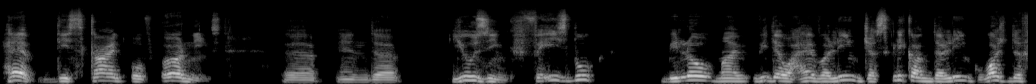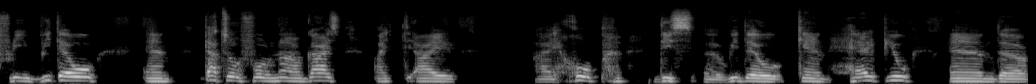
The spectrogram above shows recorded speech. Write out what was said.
have this kind of earnings uh, and uh, using Facebook, below my video I have a link. Just click on the link, watch the free video, and that's all for now, guys. I I I hope this uh, video can help you and uh,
